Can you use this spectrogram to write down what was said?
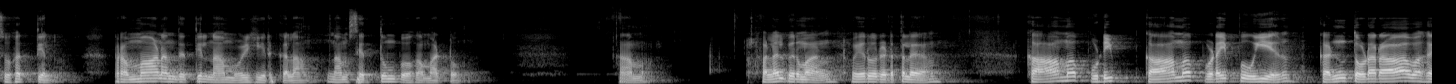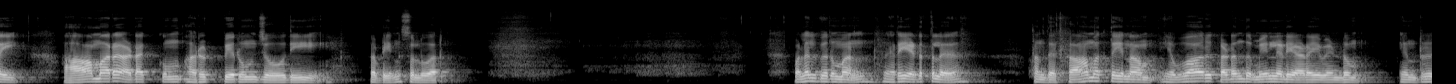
சுகத்தில் பிரம்மானந்தத்தில் நாம் மூழ்கி இருக்கலாம் நாம் செத்தும் போக மாட்டோம். ஆமாம். வள்ளல் பெருமான் வேறொரு இடத்துல காம புடி காம புடைப்பு உயிர் கண் தொடரா வகை ஆமர அடக்கும் அருட்பெரும் ஜோதி அப்படின்னு சொல்லுவார். வள்ளல் பெருமான் நிறைய இடத்துல அந்த காமத்தை நாம் எவ்வாறு கடந்து மேல்நிலை அடைய வேண்டும் என்று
